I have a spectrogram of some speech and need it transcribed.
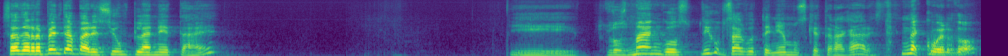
O sea, de repente apareció un planeta, ¿eh? Y los mangos, digo, pues algo teníamos que tragar, ¿están de acuerdo?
